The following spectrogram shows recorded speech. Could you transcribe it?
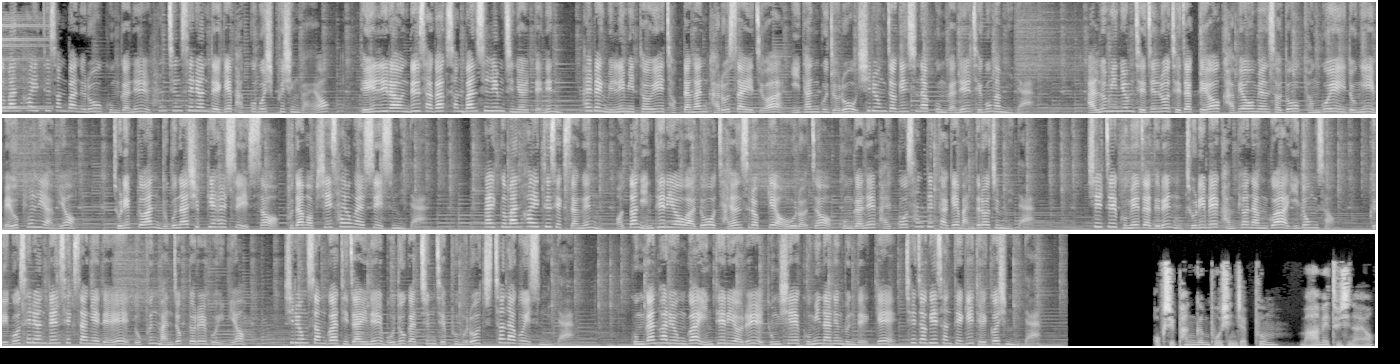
깔끔한 화이트 선반으로 공간을 한층 세련되게 바꾸고 싶으신가요? 데일리 라운드 사각 선반 슬림 진열대는 800mm의 적당한 가로 사이즈와 2단 구조로 실용적인 수납 공간을 제공합니다. 알루미늄 재질로 제작되어 가벼우면서도 경고의 이동이 매우 편리하며 조립 또한 누구나 쉽게 할 수 있어 부담 없이 사용할 수 있습니다. 깔끔한 화이트 색상은 어떤 인테리어와도 자연스럽게 어우러져 공간을 밝고 산뜻하게 만들어줍니다. 실제 구매자들은 조립의 간편함과 이동성, 그리고 세련된 색상에 대해 높은 만족도를 보이며 실용성과 디자인을 모두 갖춘 제품으로 추천하고 있습니다. 공간 활용과 인테리어를 동시에 고민하는 분들께 최적의 선택이 될 것입니다. 혹시 방금 보신 제품 마음에 드시나요?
